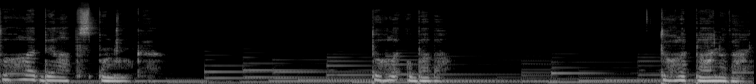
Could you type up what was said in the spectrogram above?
Tohle byla vzpomínka. Tohle obava. Tohle plánování.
